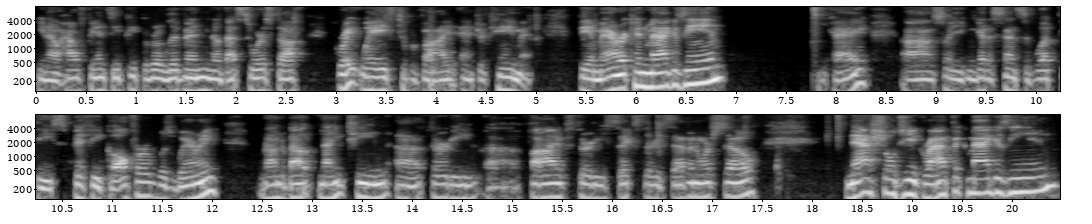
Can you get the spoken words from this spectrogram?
you know, how fancy people are living, you know, that sort of stuff. Great ways to provide entertainment. The American magazine, okay? Uh, so you can get a sense of what the spiffy golfer was wearing around about 1935, uh, 36, 37 or so. National Geographic magazine,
